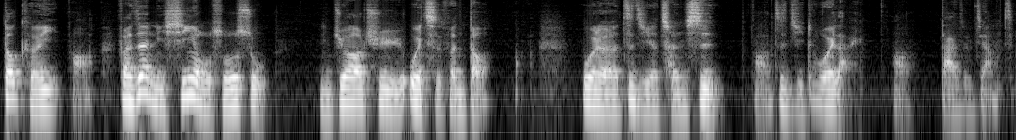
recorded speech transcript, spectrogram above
都可以啊，反正你心有所属，你就要去为此奋斗，为了自己的城市啊，自己的未来啊，大概就这样子。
